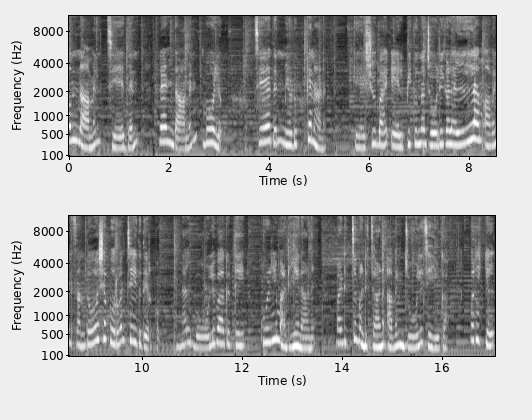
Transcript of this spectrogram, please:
ഒന്നാമൻ ചേതൻ രണ്ടാമൻ ബോലു. ചേതൻ മിടുക്കനാണ്. കേശുബായ് ഏൽപ്പിക്കുന്ന ജോലികളെല്ലാം അവൻ സന്തോഷപൂർവം ചെയ്തു തീർക്കും. എന്നാൽ ബോലുവാകട്ടെ കുഴിമടിയനാണ്. മടിച്ചു മടിച്ചാണ് അവൻ ജോലി ചെയ്യുക. ഒരിക്കൽ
